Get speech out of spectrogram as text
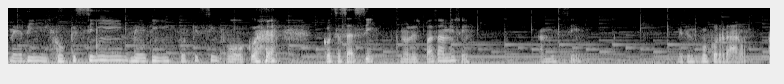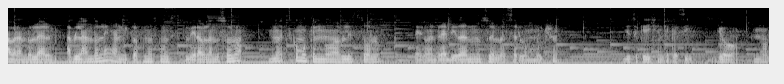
Me dijo que sí, me dijo que sí, o cosas así. ¿No les pasa? A mí sí. A mí sí. Me siento un poco raro hablándole al, hablándole al micrófono. Es como si estuviera hablando solo. No es como que no hable solo, pero en realidad no suelo hacerlo mucho. Yo sé que hay gente que sí, yo no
